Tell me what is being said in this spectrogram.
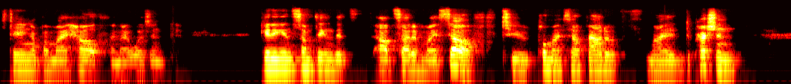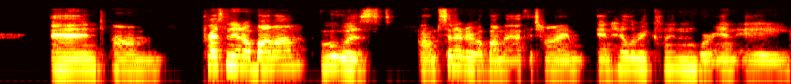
staying up on my health and I wasn't getting in something that's outside of myself to pull myself out of my depression. And um, President Obama, who was um, Senator Obama at the time, and Hillary Clinton were in a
